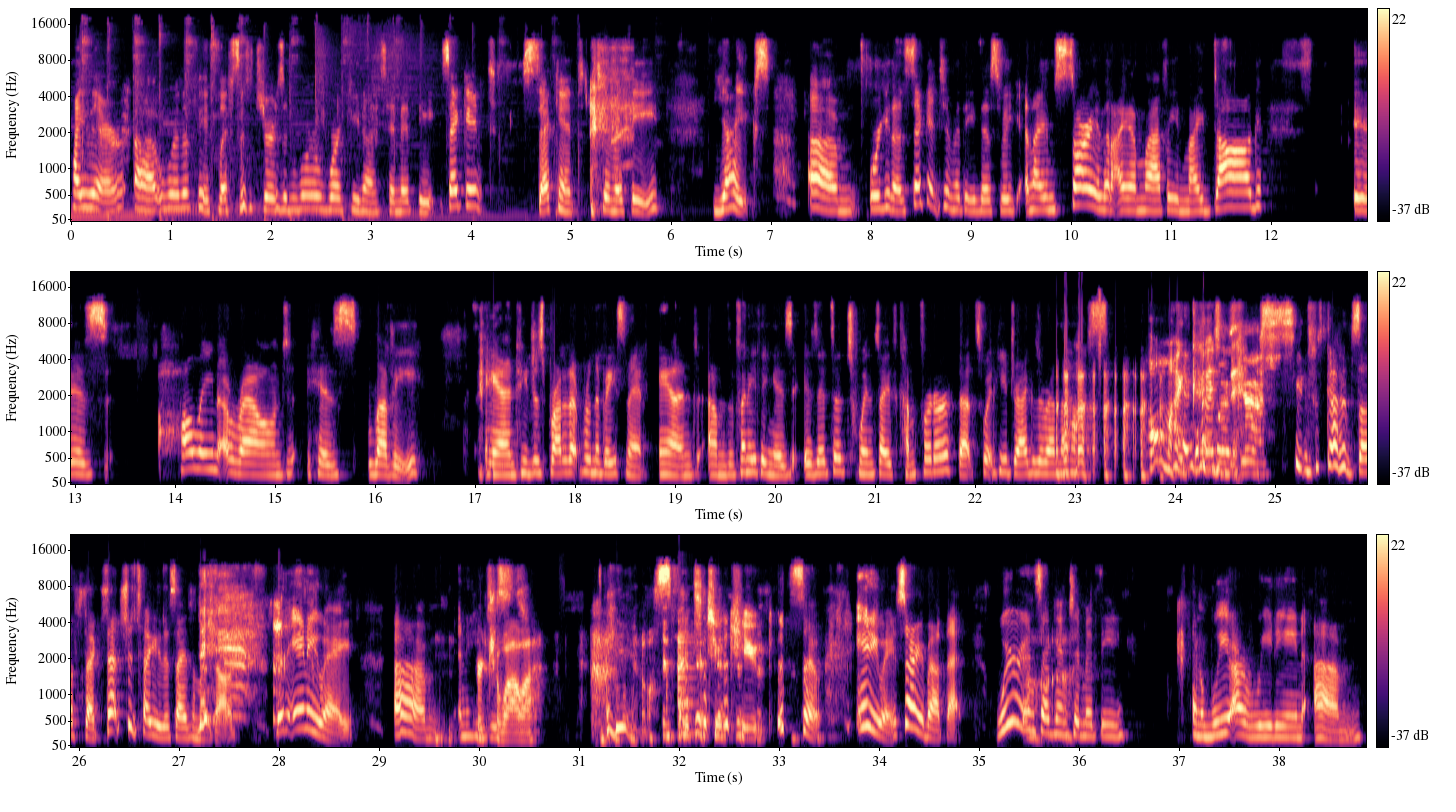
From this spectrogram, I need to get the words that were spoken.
Hi there. Uh, we're the Faith Lift Sisters, and we're working on Timothy, second, second Timothy. Yikes. Um, working on second Timothy this week, and I am sorry that I am laughing. My dog is hauling around his lovey and he just brought it up from the basement. And um, the funny thing is, is it's a twin size comforter. That's what he drags around the house. oh my goodness. he just got himself stuck. That should tell you the size of my dog. but anyway, um, and he Her just- chihuahua. Yes. That's too cute. so anyway, sorry about that. We're in Second Timothy, and we are reading um,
